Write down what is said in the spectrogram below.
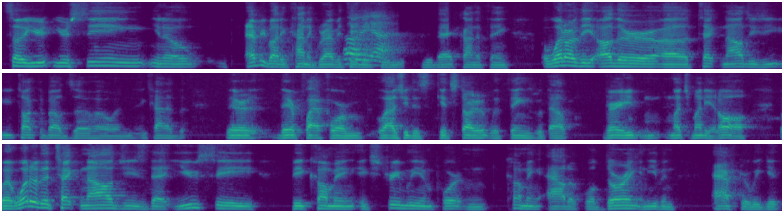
so you're you're seeing, you know, everybody kind of gravitated oh, yeah. to, to, that kind of thing. What are the other uh, technologies you, you, talked about Zoho and, and, kind of their their platform allows you to get started with things without very much money at all. But what are the technologies that you see becoming extremely important coming out of well during and even after we get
